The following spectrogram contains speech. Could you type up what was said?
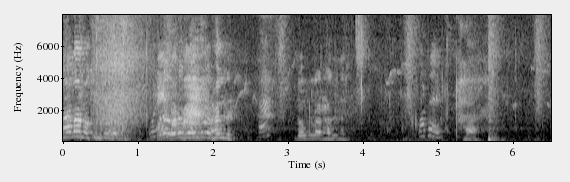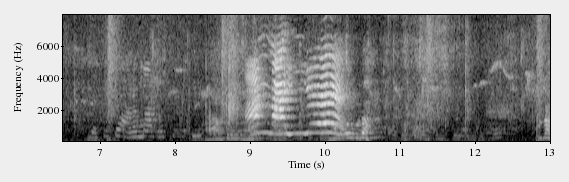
না, না, না, তুই তো ওটা, ওটা জলগুলো ঢালি দে। জলগুলো ঢালি দে। হ্যাঁ। উঠা। উঠা।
